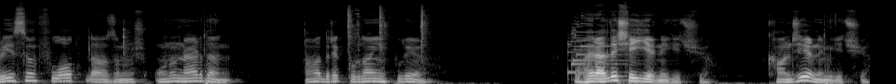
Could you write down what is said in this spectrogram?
Reason Float lazımmış. Onu nereden? Aa direkt buradan yapılıyor. O herhalde şey yerine geçiyor. Kancı yerine mi geçiyor?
